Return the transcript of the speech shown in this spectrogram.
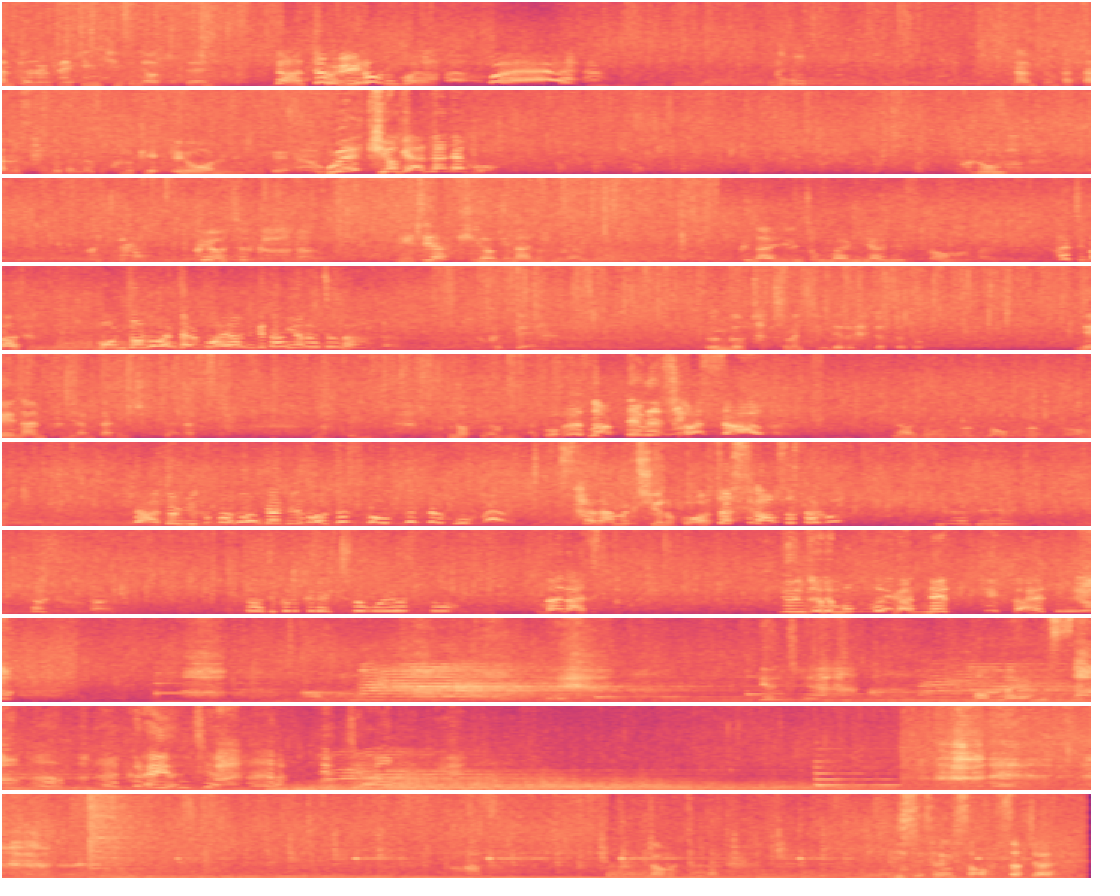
남편을 뺏긴 기분이 어때? 나한테 왜 이러는 거야? 남편과 딸을 살려달라고 그렇게 애원을 했는데 왜 기억이 안 나냐고! 그럼 그때 그 여자가 이제야 기억이 나는 모양이야. 그날 일은 정말 미안했어. 하지만 먼저는 환자를 봐야 하는 게 당연하잖아. 그때 응급처치만 제대로 해줬어도 내 남편이랑 딸은 죽지 않았어. 너 때문이야. 너 때문이라고. 너 때문에 죽었어! 나도 어쩔 수 없었어. 나들 위급한 환자들에서 어쩔 수가 없었다고. 사람을 죽여놓고 어쩔 수가 없었다고? 미안해. 나도, 나도 그렇게 될 줄은 몰랐어. 난 아직도 윤주의 목소리가 내 귓가에 들려. 윤주야 어머니. 너 같은 놈이 세상에서 없어져야 해.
